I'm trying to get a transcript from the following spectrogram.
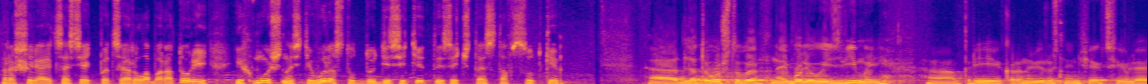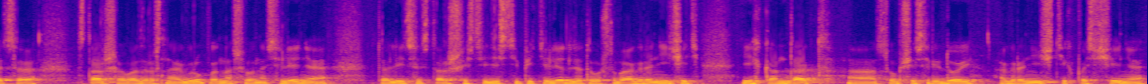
Расширяется сеть ПЦР-лабораторий. Их мощности вырастут до 10 тысяч тестов в сутки. Э, для того, чтобы наиболее уязвимой э, при коронавирусной инфекции является старшая возрастная группа нашего населения, это лица старше 65 лет, для того, чтобы ограничить их контакт э, с общей средой, ограничить их посещение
